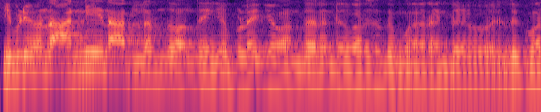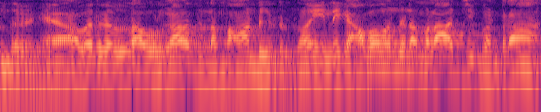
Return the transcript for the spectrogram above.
இப்படி வந்து அந்நிய நாட்டிலேருந்து வந்து இங்கே பிழைக்க வந்து ரெண்டு வருஷத்துக்கு மு- ரெண்டு இதுக்கு வந்தவங்க. அவர்கள்லாம் ஒரு காலத்தில் நம்ம ஆண்டுகிட்டு இருந்தோம். இன்றைக்கி அவன் வந்து நம்மளை ஆட்சி பண்ணுறான்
